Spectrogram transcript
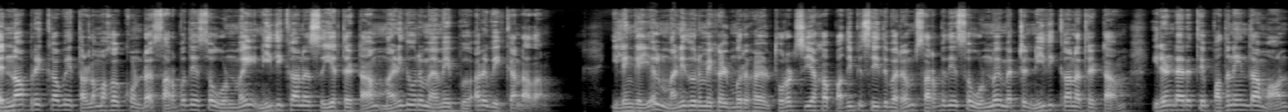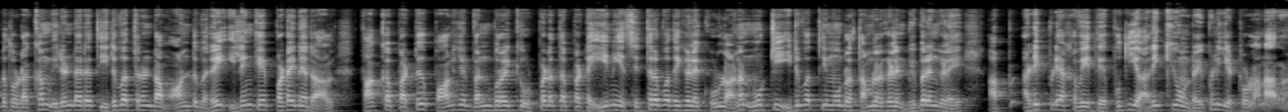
தென்னாப்பிரிக்காவை தளமாக கொண்ட சர்வதேச உண்மை நீதிக்கான செயற்திட்டம் மனித உரிமை அமைப்பு அறிவிக்கின்றது. இலங்கையில் மனித உரிமைகள் முறைகள் தொடர்ச்சியாக பதிவு செய்து வரும் சர்வதேச உண்மை மற்றும் நீதிக்கான திட்டம் இரண்டாயிரத்தி பதினைந்தாம் ஆண்டு தொடக்கம் இரண்டாயிரத்தி இருபத்தி ரெண்டாம் ஆண்டு வரை இலங்கை படையினரால் தாக்கப்பட்டு பாலியல் வன்முறைக்கு உட்படுத்தப்பட்ட இனிய சித்திரவதைகளுக்கு உள்ளான நூற்றி இருபத்தி மூன்று தமிழர்களின் விவரங்களை அப் அடிப்படையாக வைத்து புதிய அறிக்கை ஒன்றை வெளியிட்டுள்ளனர்.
